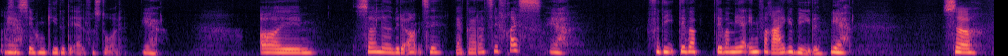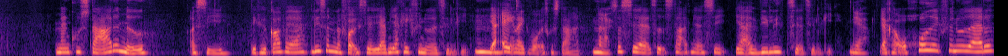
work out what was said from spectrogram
Og ja. så siger hun, Gitte, det er alt for stort. Ja. Og øh, så lavede vi det om til, hvad gør dig tilfreds? Ja. Fordi det var, det var mere inden for rækkevidde. Ja. Så man kunne starte med at sige, det kan godt være, ligesom når folk siger, jamen jeg kan ikke finde ud af at tilgive. Mm. Jeg aner ikke, hvor jeg skal starte. Nej. Så siger jeg altid, start med at sige, jeg er villig til at tilgive. Ja. Jeg kan overhovedet ikke finde ud af det,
